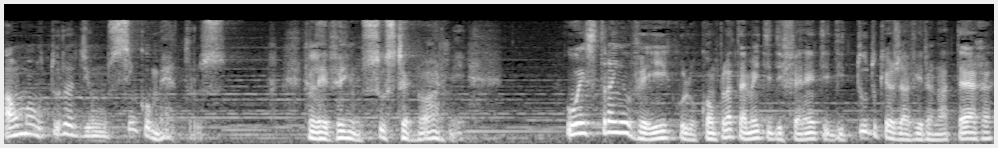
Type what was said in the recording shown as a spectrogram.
a uma altura de uns cinco metros. Levei um susto enorme o estranho veículo, completamente diferente de tudo que eu já vira na Terra,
